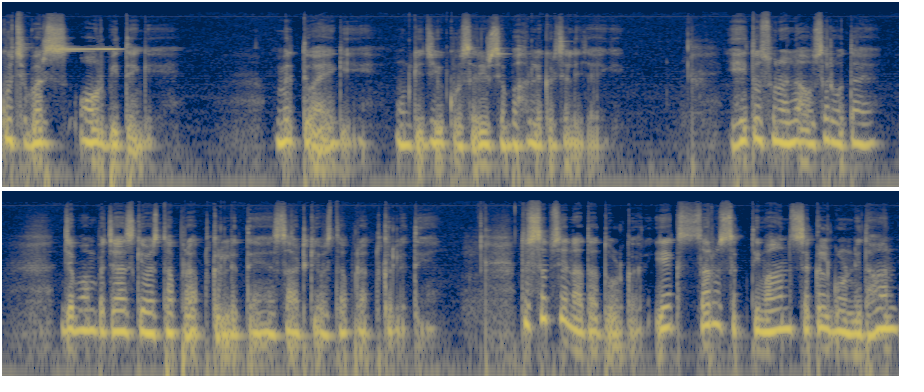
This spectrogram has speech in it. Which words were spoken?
कुछ वर्ष और बीतेंगे, मृत्यु आएगी, उनके जीव को शरीर से बाहर लेकर चली जाएगी। यही तो सुनहला अवसर होता है जब हम पचास की अवस्था प्राप्त कर लेते हैं, साठ की अवस्था प्राप्त कर लेते हैं तो सबसे नाता तोड़कर, एक सर्वशक्तिमान सकल गुण निधान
